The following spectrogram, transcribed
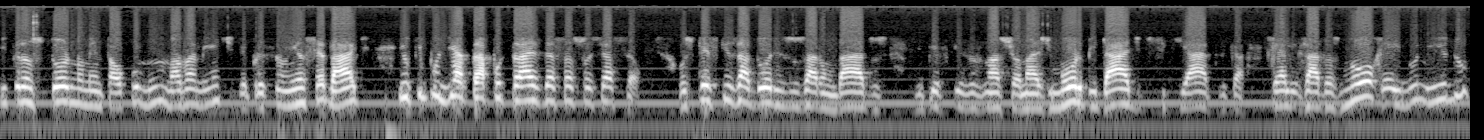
e transtorno mental comum, novamente, depressão e ansiedade, e o que podia estar por trás dessa associação. Os pesquisadores usaram dados de pesquisas nacionais de morbidade psiquiátrica realizadas no Reino Unido,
